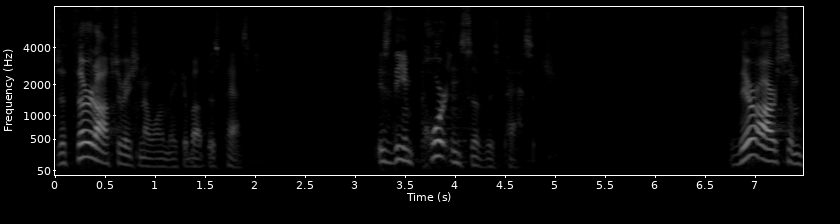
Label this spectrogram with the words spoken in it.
there's a third observation I want to make about this passage is the importance of this passage. There are some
